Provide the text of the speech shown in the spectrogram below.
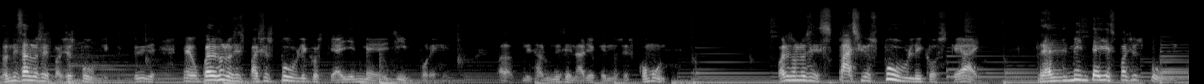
¿Dónde están los espacios públicos? ¿Cuáles son los espacios públicos que hay en Medellín, por ejemplo? Para utilizar un escenario que no es común. ¿Cuáles son los espacios públicos que hay? ¿Realmente hay espacios públicos?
